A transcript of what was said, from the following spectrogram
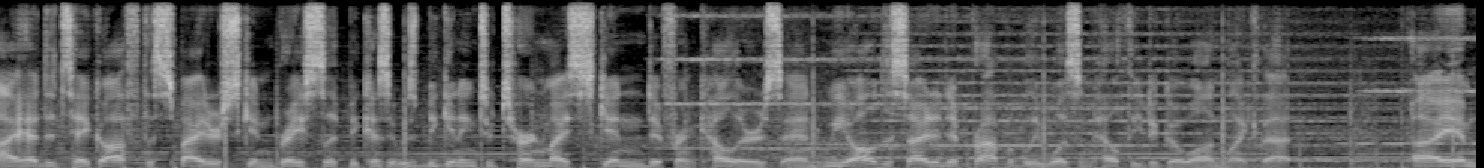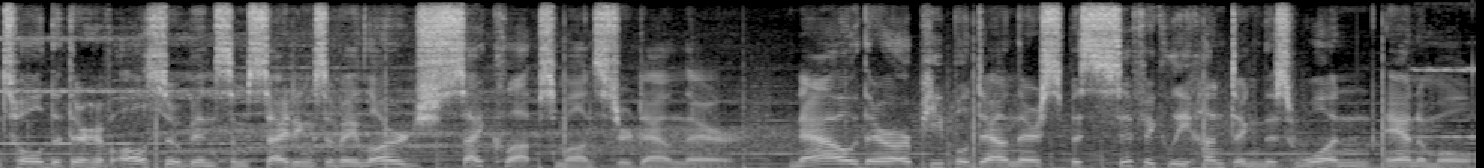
I had to take off the spider skin bracelet because it was beginning to turn my skin different colors, and we all decided it probably wasn't healthy to go on like that. I am told that there have also been some sightings of a large Cyclops monster down there. Now there are people down there specifically hunting this one animal,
